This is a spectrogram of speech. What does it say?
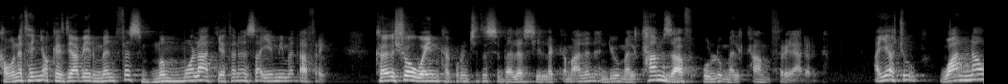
ከእውነተኛው ከእግዚአብሔር መንፈስ መሞላት የተነሳ የሚመጣ ፍሬ። ከእሾ ወይም ከቁርንችትስ በለስ ይለቀማልን? እንዲሁ መልካም ዛፍ ሁሉ መልካም ፍሬ ያደርጋል። አያችሁ ዋናው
